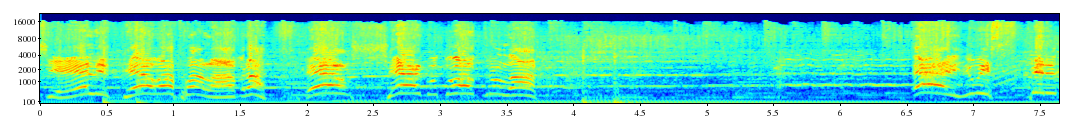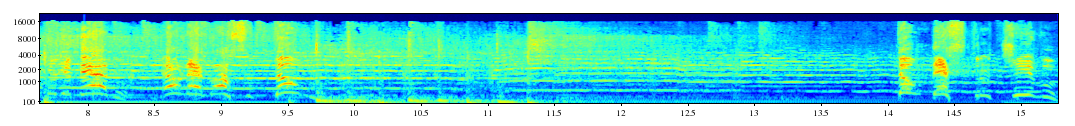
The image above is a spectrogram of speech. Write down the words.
Se Ele deu a palavra, eu chego do outro lado. Ei, o espírito de medo é um negócio tão destrutivo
